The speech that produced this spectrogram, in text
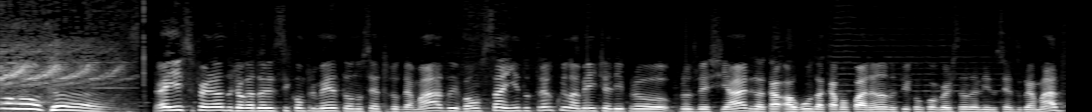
Lucas! É isso, Fernando. Os jogadores se cumprimentam no centro do gramado e vão saindo tranquilamente ali para os vestiários. Alguns acabam parando, ficam conversando ali no centro do gramado,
